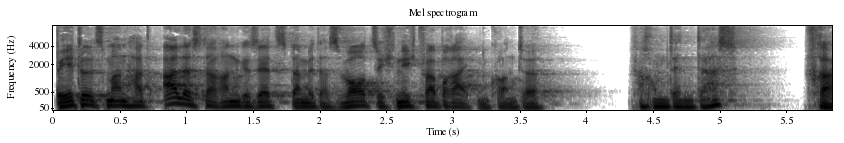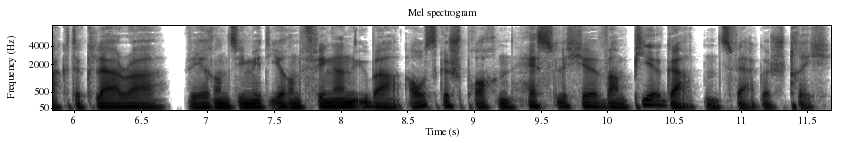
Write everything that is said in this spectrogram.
Bertelsmann hat alles daran gesetzt, damit das Wort sich nicht verbreiten konnte. Warum denn das? fragte Clara, während sie mit ihren Fingern über ausgesprochen hässliche Vampirgartenzwerge strich.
